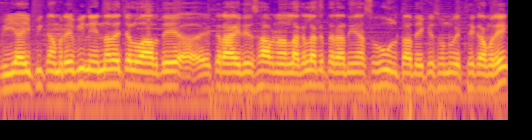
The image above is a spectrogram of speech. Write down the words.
ਵੀਆਈਪੀ ਕਮਰੇ ਵੀ ਨੇ, ਇਹਨਾਂ ਦੇ ਚਲੋ ਆਪਦੇ ਕਿਰਾਏ ਦੇ ਹਿਸਾਬ ਨਾਲ ਅਲੱਗ-ਅਲੱਗ ਤਰ੍ਹਾਂ ਦੀਆਂ ਸਹੂਲਤਾਂ ਦੇ ਕੇ ਤੁਹਾਨੂੰ ਇੱਥੇ ਕਮਰੇ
